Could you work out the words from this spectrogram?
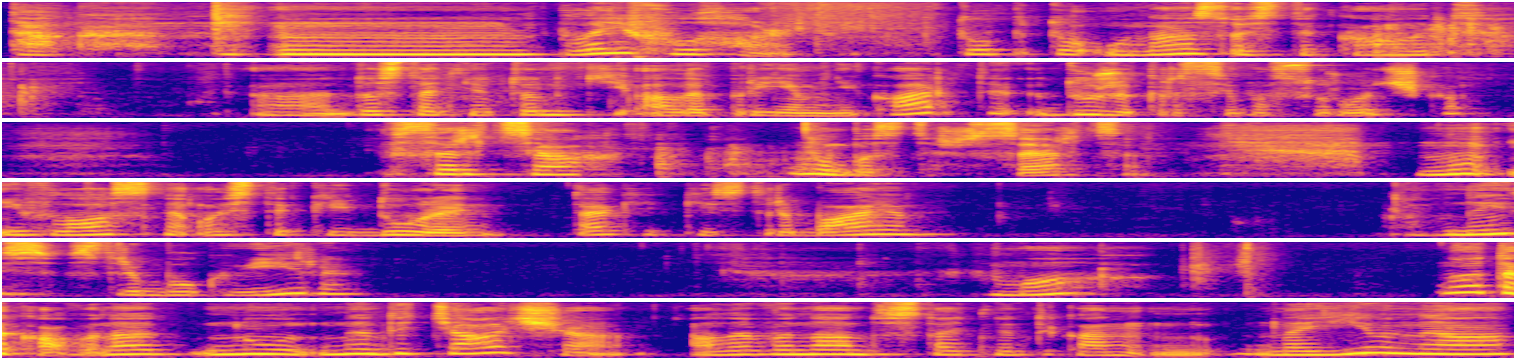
Так. Playful Heart. Тобто у нас ось така от е, достатньо тонкі, але приємні карти. Дуже красива сорочка в серцях. Ну, бо це ж серце. Ну і, власне, ось такий дурень, так, який стрибає вниз, стрибок віри. Мах. Ну, така, вона ну, не дитяча, але вона достатньо така ну, наївна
